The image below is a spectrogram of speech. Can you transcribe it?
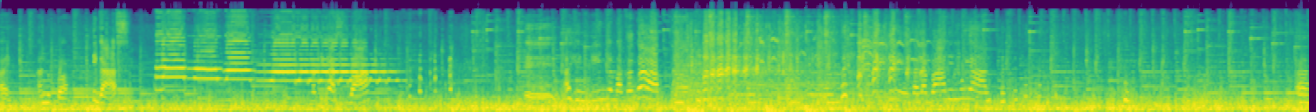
Ay, ano ba? Tigas? Hindi niya makagat. Sige, kalabanin mo yan. ah,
